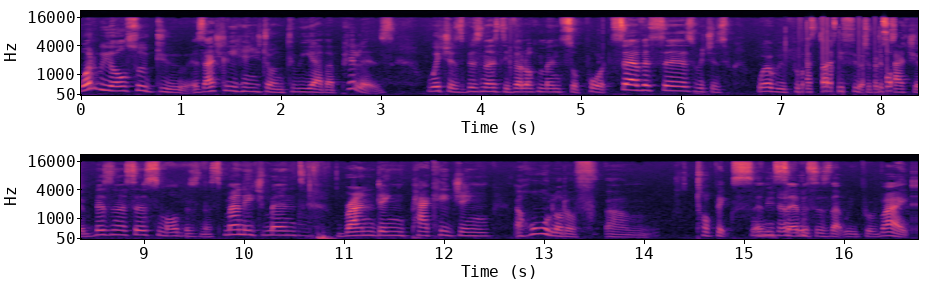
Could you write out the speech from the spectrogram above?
What we also do is actually hinged on three other pillars, which is business development support services, which is where we provide through to start your businesses, small business management, mm. branding, packaging, a whole lot of um, topics and services that we provide.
